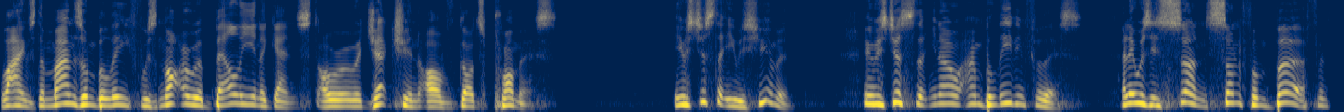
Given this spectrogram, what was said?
lives. The man's unbelief was not a rebellion against or a rejection of God's promise. It was just that he was human. It was just that, you know, I'm believing for this. And it was his son, son from birth, and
